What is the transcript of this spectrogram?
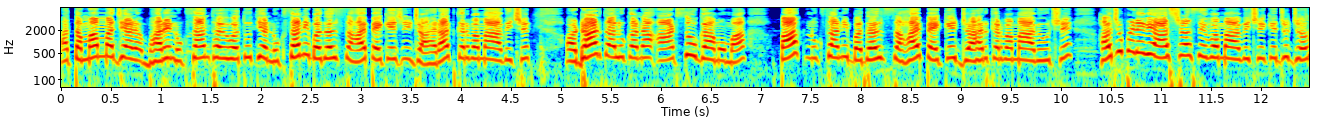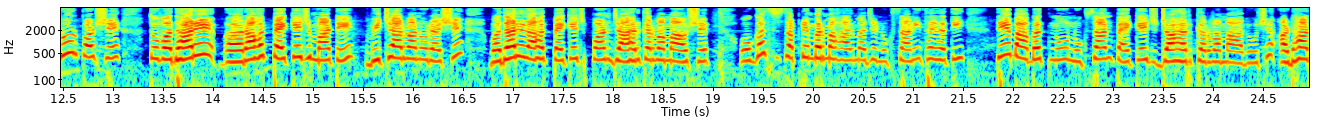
આ તમામમાં જ્યાં ભારે નુકસાન થયું હતું, ત્યાં નુકસાની બદલ સહાય પેકેજની જાહેરાત કરવામાં આવી છે. અઢાર તાલુકાના આઠસો ગામોમાં પાક નુકસાની બદલ સહાય પેકેજ જાહેર કરવામાં આવ્યું છે. હજુ પણ એવી આશા સેવામાં આવી છે કે જો જરૂર પડશે તો વધારે રાહત પેકેજ માટે વિચારવાનું રહેશે. વધારે રાહત પેકેજ પણ જાહેર કરવામાં આવશે. ઓગસ્ટ સપ્ટેમ્બરમાં હાલમાં જે નુકસાની થઈ હતી તે બાબતનું નુકસાન પેકેજ જાહેર કરવામાં આવ્યું છે. અઢાર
